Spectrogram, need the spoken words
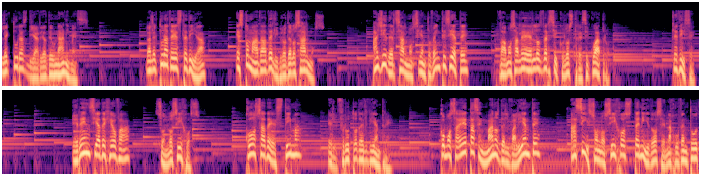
Lecturas Diarias de Unánimes. La lectura de este día es tomada del libro de los Salmos. Allí del Salmo 127 vamos a leer los versículos 3 y 4, que dice, Herencia de Jehová son los hijos, cosa de estima el fruto del vientre. Como saetas en manos del valiente, así son los hijos tenidos en la juventud.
